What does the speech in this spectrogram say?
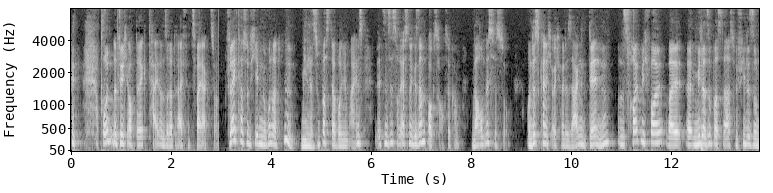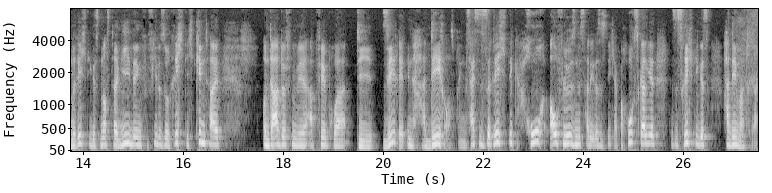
Und natürlich auch direkt Teil unserer 3 für 2 Aktion. Vielleicht hast du dich eben gewundert, hm, Mila Superstar Volume 1, letztens ist doch erst eine Gesamtbox rausgekommen. Warum ist es so? Und das kann ich euch heute sagen, denn, und es freut mich voll, weil äh, Mila Superstar ist für viele so ein richtiges Nostalgie-Ding, für viele so richtig Kindheit. Und da dürfen wir ab Februar die Serie in HD rausbringen. Das heißt, es ist richtig hochauflösendes HD. Das ist nicht einfach hochskaliert. Das ist richtiges HD-Material.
